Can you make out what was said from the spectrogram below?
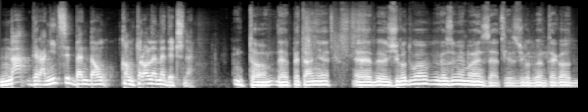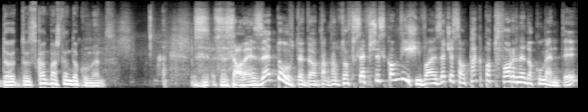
na granicy będą kontrole medyczne. To e, pytanie, e, źródło, rozumiem ONZ jest źródłem tego. Do, skąd masz ten dokument? Z, z to, to, tam- to, wszystko wisi. W ONZ-cie są tak potworne dokumenty,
